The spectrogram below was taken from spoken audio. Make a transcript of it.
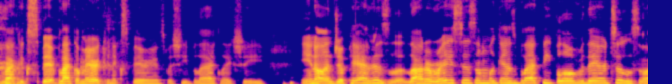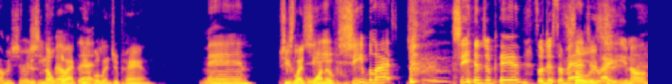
black exper- black American experience, but she black. Like she, you know, in Japan there's a lot of racism against black people over there too. So I'm sure There's she no felt black that, people in Japan. Man, She's like one of she black. she in Japan. So just imagine it's- like you know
